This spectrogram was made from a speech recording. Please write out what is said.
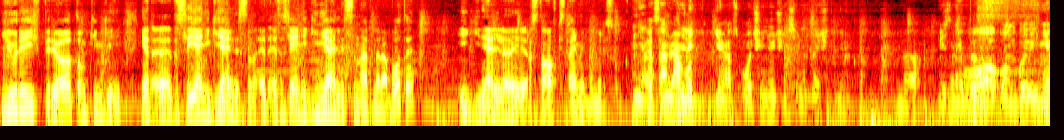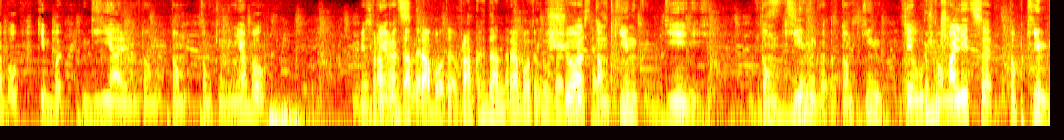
Юрий вперед, Том Кинг гений. Нет, э, это слияние гениальной, это, это слияние гениальной сценарной работы и гениальной расстановки с таймингом и рисунком. Не, на Это самом прям деле вот, Герадс очень-очень сильно тащит Миракла. да. Без Да, него это- он бы не был, каким бы гениальным Том, Том, Том Кинг не был. Без В рамках данной работы, в рамках данной работы нужно это Чё. Том Кинг гений. Том Кинг, Том Кинг, тебе лучше бы молиться, Топ Кинг,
